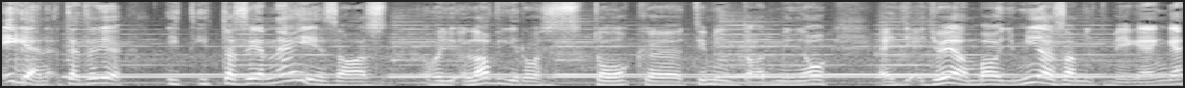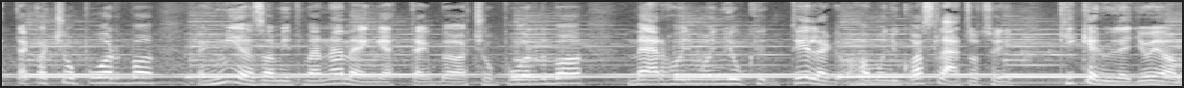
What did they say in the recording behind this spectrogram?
Igen, tehát hogy itt, itt azért nehéz az, hogy lavíroztok, ti mint adminok, egy, egy olyanba, hogy mi az, amit még engedtek a csoportba, meg mi az, amit már nem engedtek be a csoportba, mert hogy mondjuk tényleg, ha mondjuk azt látod, hogy kikerül egy olyan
